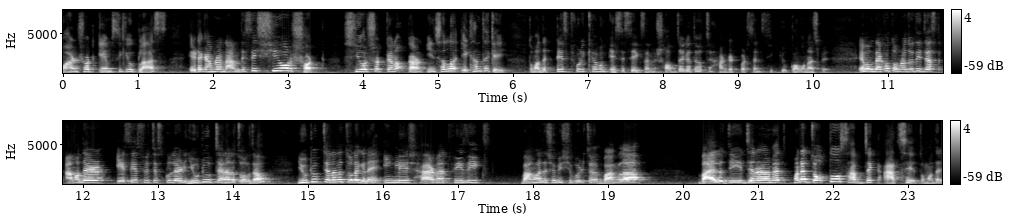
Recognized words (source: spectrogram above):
ওয়ান শট এমসিকিউ ক্লাস এটাকে আমরা নাম দিছি শিওর শট শিওর শট কেন? কারণ ইনশাল্লাহ এখান থেকেই তোমাদের টেস্ট পরীক্ষা এবং এসএসসি এক্সামে সব জায়গাতে হচ্ছে হান্ড্রেড পার্সেন্ট সিকিউ কমন আসবে। এবং দেখো, তোমরা যদি জাস্ট আমাদের এসএস সুইচ স্কুলের ইউটিউব চ্যানেলে চলে যাও ইউটিউব চ্যানেলে চলে গেলে ইংলিশ হায়ার ম্যাথ ফিজিক্স বাংলাদেশের বিশ্ব পরিচয়, বাংলা বায়োলজি জেনারেল ম্যাথ মানে যত সাবজেক্ট আছে তোমাদের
